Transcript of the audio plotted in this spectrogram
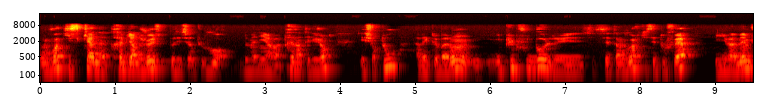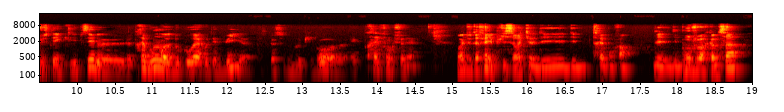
On voit qu'il scanne très bien le jeu, il se positionne toujours de manière très intelligente. Et surtout, avec le ballon, il pue le football. C'est un joueur qui sait tout faire. Il va même jusqu'à éclipser le, très bon Doucouré à côté de lui, parce que ce double pivot euh, est très fonctionnel. Oui, tout à fait. Et puis c'est vrai que des, très bons, enfin, des bons joueurs comme ça,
